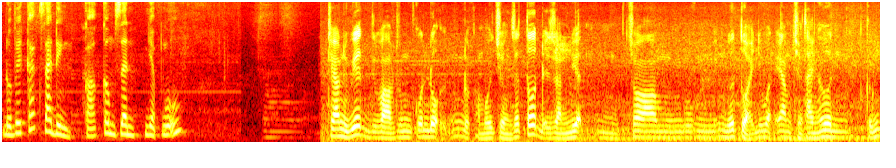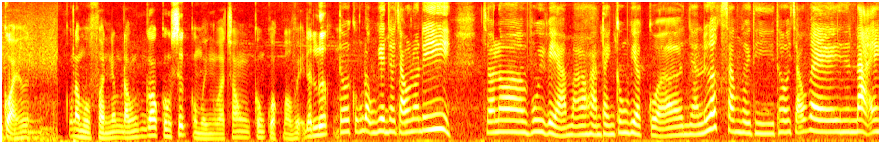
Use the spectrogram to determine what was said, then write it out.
đối với các gia đình có công dân nhập ngũ. Theo mình biết vào trong quân đội cũng được cả môi trường rất tốt để rèn luyện ừ, cho những lứa tuổi như bọn em trưởng thành hơn, cứng cỏi hơn cũng là một phần em đóng góp công sức của mình vào trong công cuộc bảo vệ đất nước. Tôi cũng động viên cho cháu nó đi, cho nó vui vẻ mà hoàn thành công việc của nhà nước xong rồi thì thôi cháu về lại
